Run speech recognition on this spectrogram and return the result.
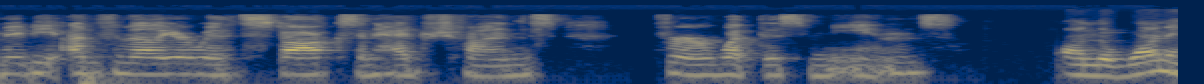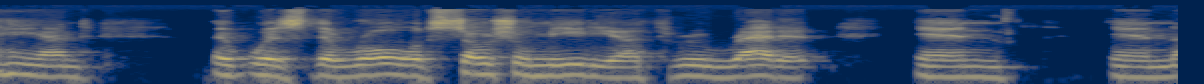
maybe unfamiliar with stocks and hedge funds for what this means? On the one hand, it was the role of social media through Reddit in in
